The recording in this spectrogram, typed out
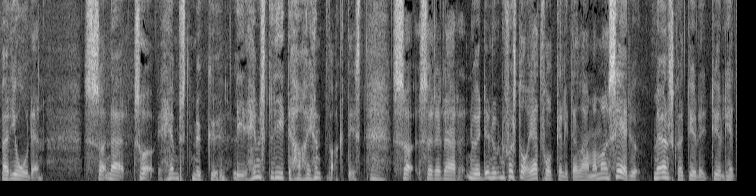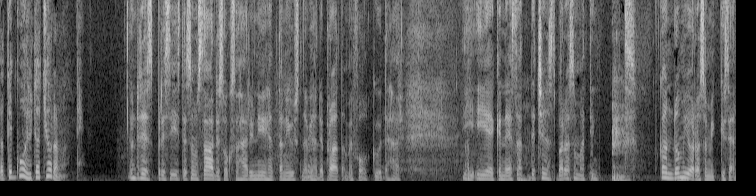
perioden så, när, så hemskt, mycket, hemskt lite har hänt faktiskt. Så, så det där, nu, det, nu förstår jag att folk är lite lama. Man ser ju med önskvärd tydlig, tydlighet att det går inte att göra någonting. Och det är precis det som sades också här i nyheterna just när vi hade pratat med folk ute här i, i Ekenäs. Att det känns bara som att inte kan de göra så mycket sen.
